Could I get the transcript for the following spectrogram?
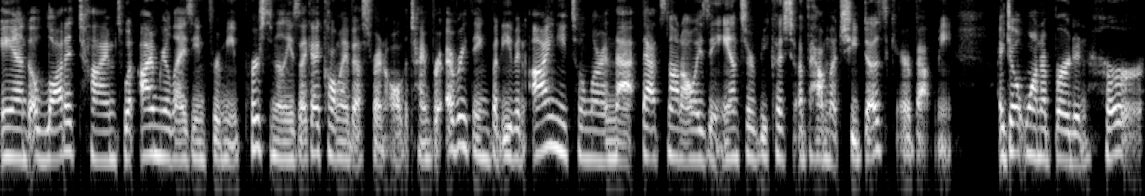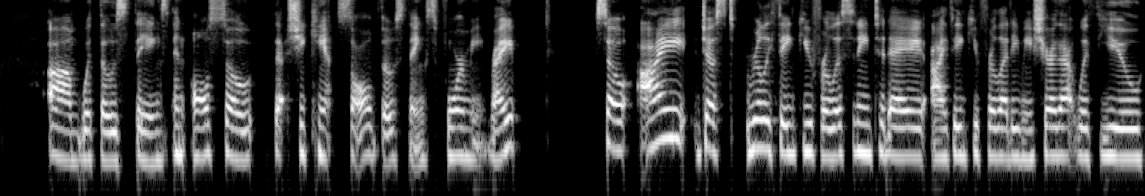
And a lot of times, what I'm realizing for me personally is like I call my best friend all the time for everything, but even I need to learn that that's not always the answer because of how much she does care about me. I don't want to burden her um, with those things and also that she can't solve those things for me, right? So I just really thank you for listening today. I thank you for letting me share that with you.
